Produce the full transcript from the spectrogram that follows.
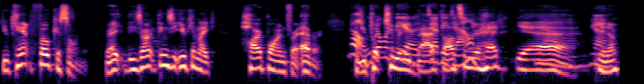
You can't focus on it, right? These aren't things that you can like harp on forever. No, you put too many bad Debbie thoughts Downer. in your head. Yeah, yeah, yeah, you know.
